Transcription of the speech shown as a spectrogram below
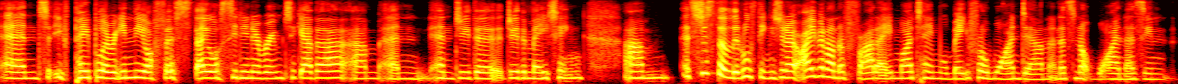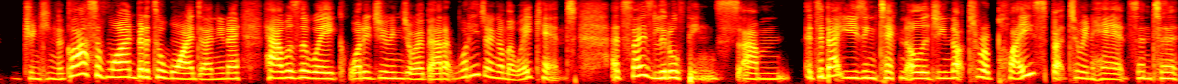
and if people are in the office, they all sit in a room together um, and and do the do the meeting meeting. Um, it's just the little things, you know. Even on a Friday, my team will meet for a wind down, and it's not wine as in drinking a glass of wine, but it's a wine down. You know, how was the week? What did you enjoy about it? What are you doing on the weekend? It's those little things. Um, it's about using technology not to replace, but to enhance and to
